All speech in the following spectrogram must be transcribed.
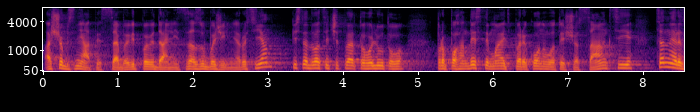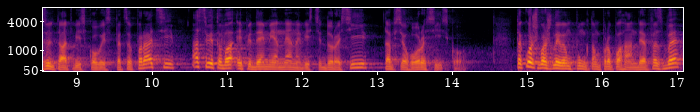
А щоб зняти з себе відповідальність за зубожіння росіян після 24 лютого, пропагандисти мають переконувати, що санкції це не результат військової спецоперації, а світова епідемія ненависті до Росії та всього російського. Також важливим пунктом пропаганди ФСБ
